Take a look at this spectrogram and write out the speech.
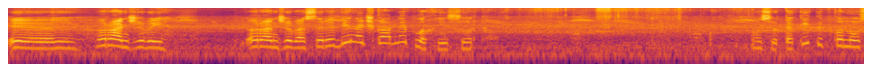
е, оранжевий, оранжева серединочка, неплохий сорт. Ось отакий квітконос.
